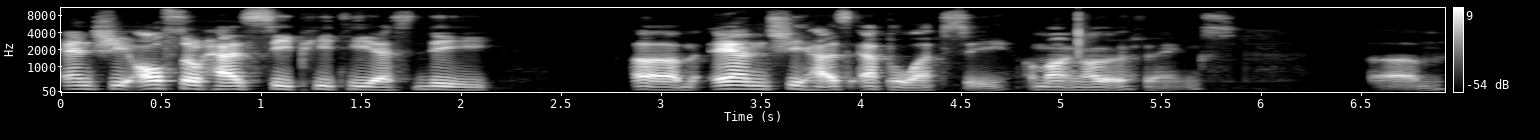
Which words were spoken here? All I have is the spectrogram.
and she also has CPTSD um, and she has epilepsy, among other things. Um,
